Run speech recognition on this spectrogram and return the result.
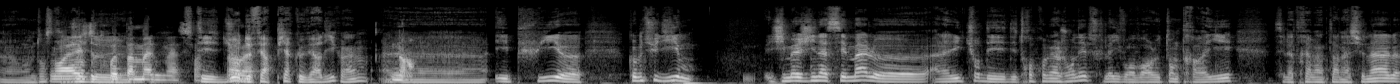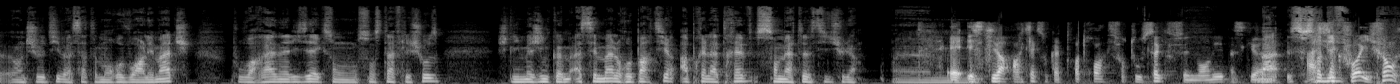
en même temps, c'était dur, de... pas mal, c'était dur de faire pire que Verdi quand même. Non. et puis, comme tu dis, j'imagine assez mal à la lecture des, des trois premières journées, parce que là, ils vont avoir le temps de travailler c'est la trêve internationale. Ancelotti va certainement revoir les matchs, pouvoir réanalyser avec son, son staff les choses. Je l'imagine quand même assez mal repartir après la trêve sans Mertens titulaire. Euh... Est-ce qu'il va repartir avec son 4-3-3 Surtout ça qu'il faut se demander parce que bah, à chaque fois il change.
